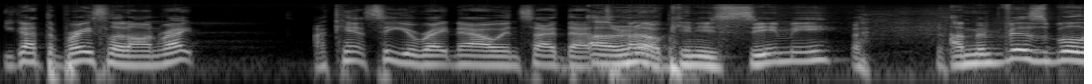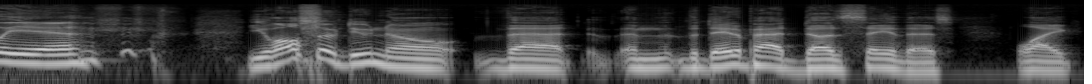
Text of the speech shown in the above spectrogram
you got the bracelet on, right? I can't see you right now inside that I don't know. Can you see me? I'm invisible here. You also do know that, and the data pad does say this, like,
